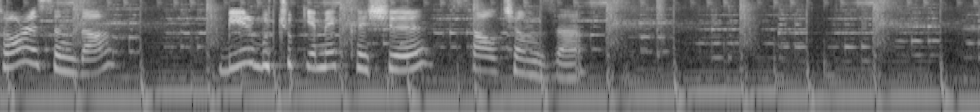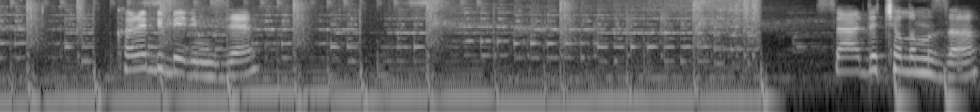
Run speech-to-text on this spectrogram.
Sonrasında bir buçuk yemek kaşığı salçamıza, karabiberimize, zerdeçalımıza,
